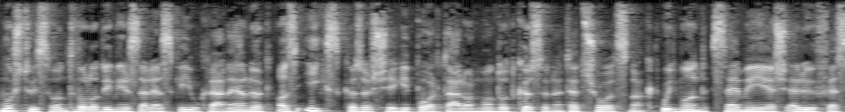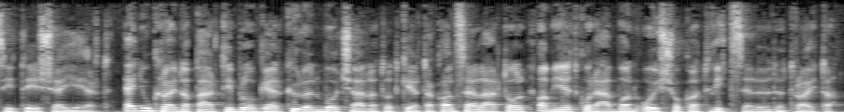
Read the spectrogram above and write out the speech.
Most viszont Volodymyr Zelenszky ukrán elnök az X közösségi portálon mondott köszönetet Scholznak, úgymond személyes erőfeszítéseiért. Egy ukrajna párti blogger külön bocsánatot kért a kancellártól, amiért korábban oly sokat viccelődött rajta.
